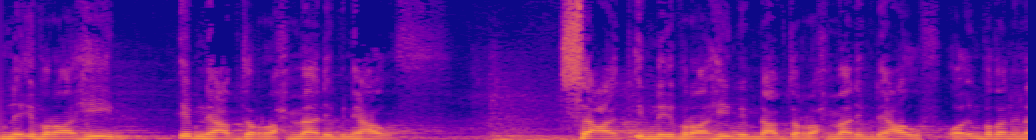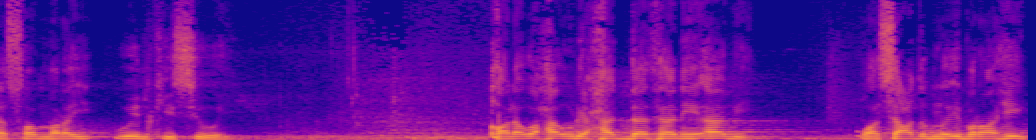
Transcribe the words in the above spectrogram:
bni ibrahim bni cabdiraxmaan bni cawf sacad ibni ibrahim ibni cabdiraxmaan ibni cawf oo in badan ina soo maray wiilkiisii wey qaal waxa ui xadaanii abi waa sacd bnu ibrahim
